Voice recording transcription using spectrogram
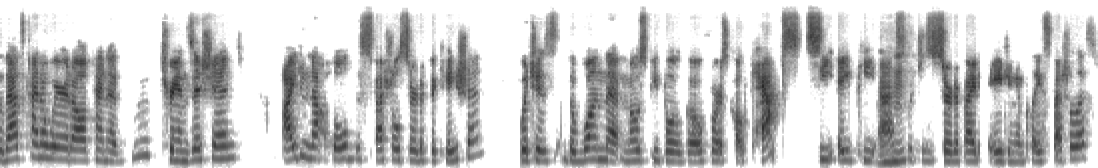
so that's kind of where it all kind of transitioned. I do not hold the special certification, which is the one that most people go for is called CAPS, C A P S, mm-hmm. which is a certified aging in place specialist.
